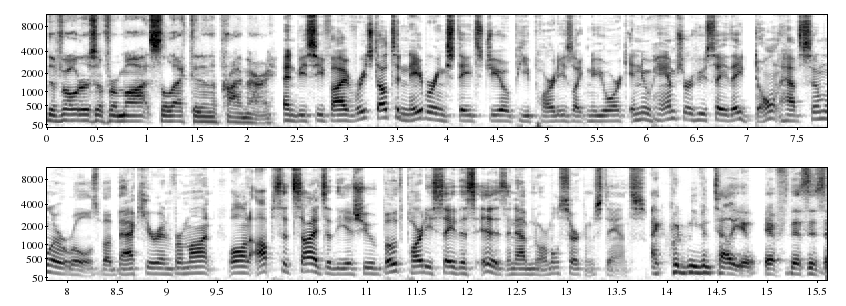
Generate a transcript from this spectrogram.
the voters of Vermont selected in the primary. NBC5 reached out to neighboring states' GOP parties like New York and New Hampshire who say they don't have similar rules, but back here in Vermont, while on opposite sides of the issue, both parties say this is an abnormal circumstance. I couldn't even tell you if this is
